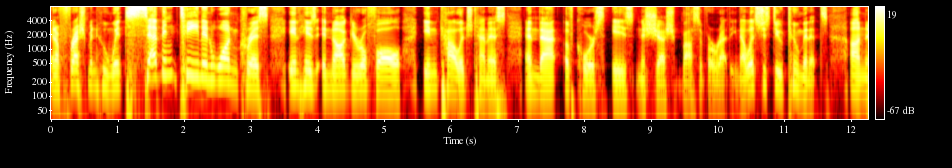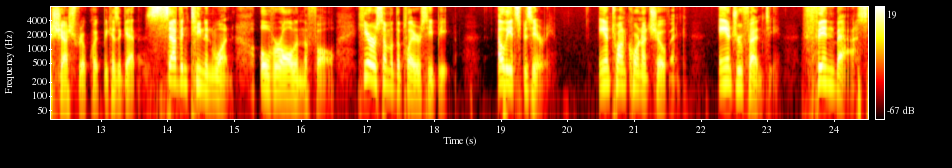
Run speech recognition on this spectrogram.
and a freshman who went 17 and 1, Chris, in his inaugural fall in college tennis. And that, of course, is Nishesh Basavareddy. Now let's just do two minutes on Nishesh real quick because again, 17 and 1 overall in the fall. Here are some of the players he beat. Eliot Spizzirri, Antoine Cornut Andrew Fenty, Finn Bass,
